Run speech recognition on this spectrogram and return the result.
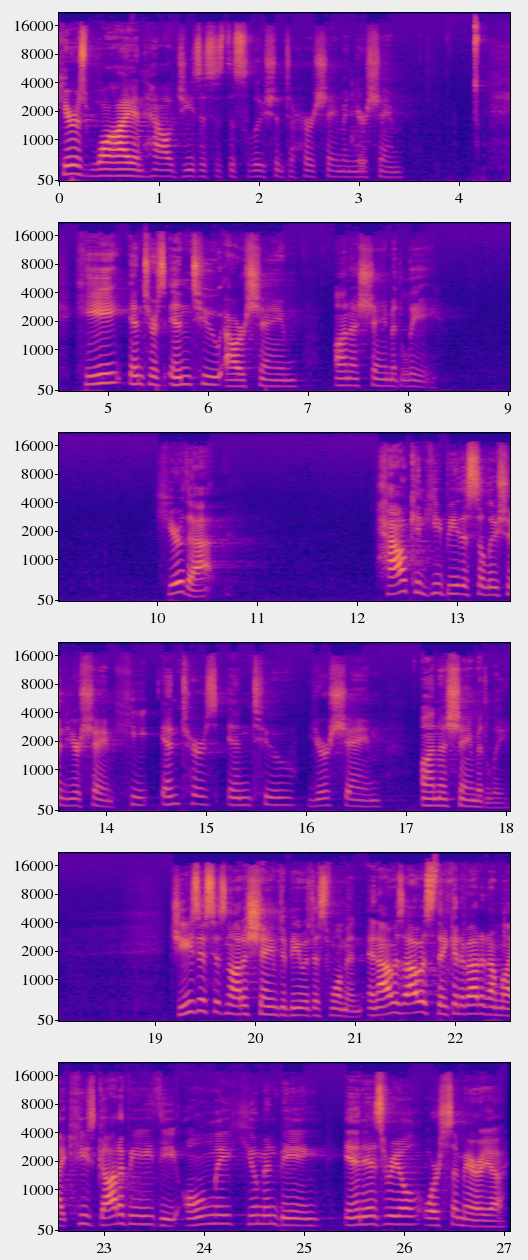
Here's why and how Jesus is the solution to her shame and your shame. He enters into our shame unashamedly. Hear that. How can he be the solution to your shame? He enters into your shame unashamedly. Jesus is not ashamed to be with this woman. And I was, I was thinking about it. I'm like, he's got to be the only human being in Israel or Samaria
